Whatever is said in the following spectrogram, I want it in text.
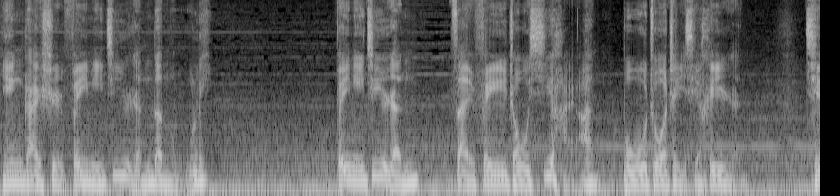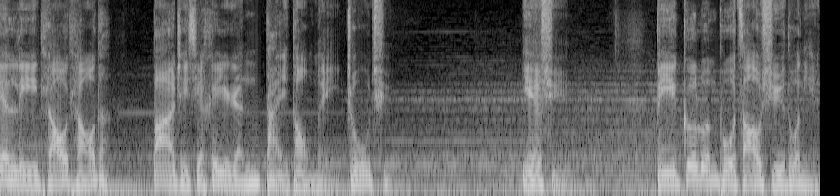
应该是腓尼基人的奴隶。腓尼基人在非洲西海岸捕捉这些黑人，千里迢迢的把这些黑人带到美洲去。也许比哥伦布早许多年。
